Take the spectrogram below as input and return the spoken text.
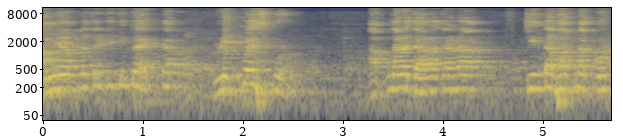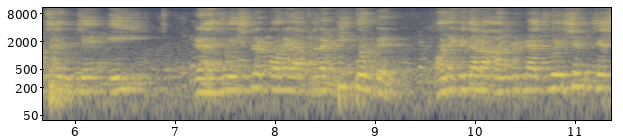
আমি আপনাদেরকে কিন্তু একটা রিকোয়েস্ট করব। আপনারা যারা যারা চিন্তা ভাবনা করছেন যে এই গ্র্যাজুয়েশনের পরে আপনারা কি করবেন, অনেকে যারা আন্ডার গ্র্যাজুয়েশন শেষ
